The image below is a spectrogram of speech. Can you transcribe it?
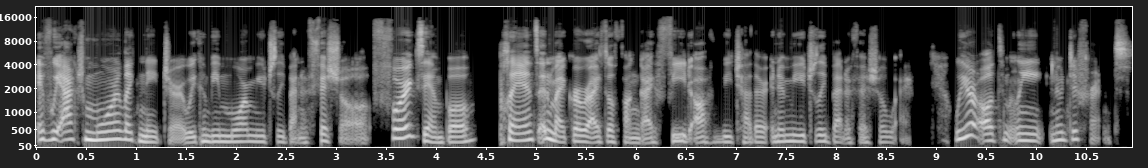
If we act more like nature, we can be more mutually beneficial. For example, Plants and mycorrhizal fungi feed off of each other in a mutually beneficial way. We are ultimately no different.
